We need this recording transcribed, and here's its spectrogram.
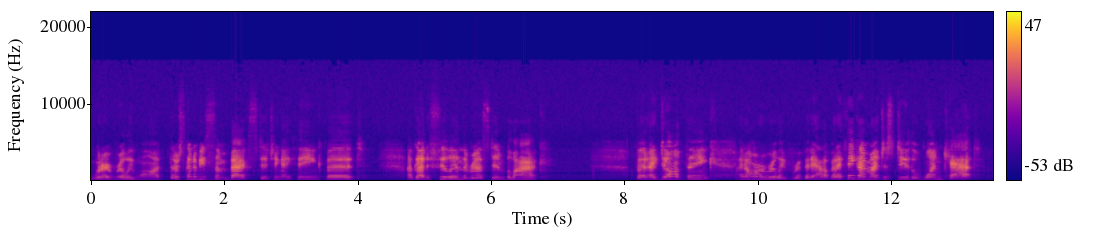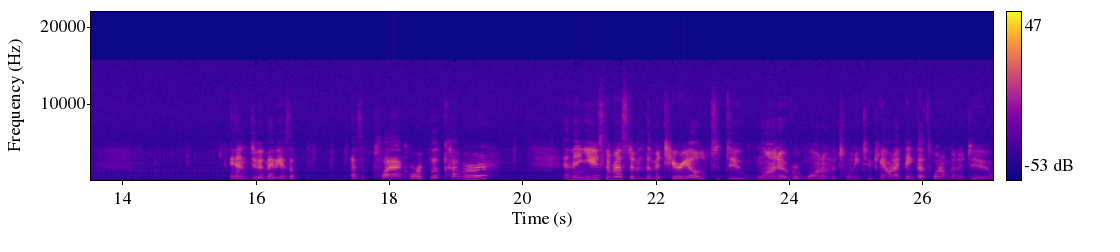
what I really want. There's going to be some back stitching, I think, but I've got to fill in the rest in black. But I don't think, I don't want to really rip it out, but I think I might just do the one cat and do it maybe as a as a plaque or a book cover. And then use the rest of the material to do 1 over 1 on the 22 count. I think that's what I'm going to do.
